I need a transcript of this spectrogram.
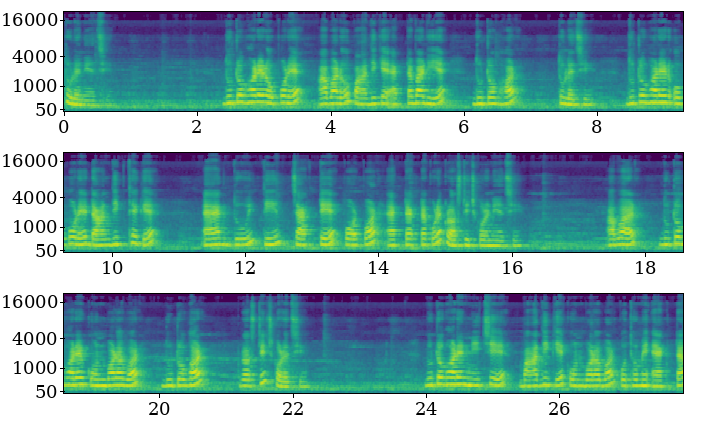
তুলে নিয়েছি। দুটো ঘরের ওপরে আবারও বাঁ দিকে একটা বাড়িয়ে দুটো ঘর তুলেছি। দুটো ঘরের ওপরে ডান দিক থেকে এক, দুই, তিন, চারটে পরপর একটা একটা করে ক্রস স্টিচ করে নিয়েছি। আবার দুটো ঘরের কোণ বরাবর দুটো ঘর ক্রস স্টিচ করেছি। দুটো ঘরের নিচে বাঁ দিকে কোণ বরাবর প্রথমে একটা,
